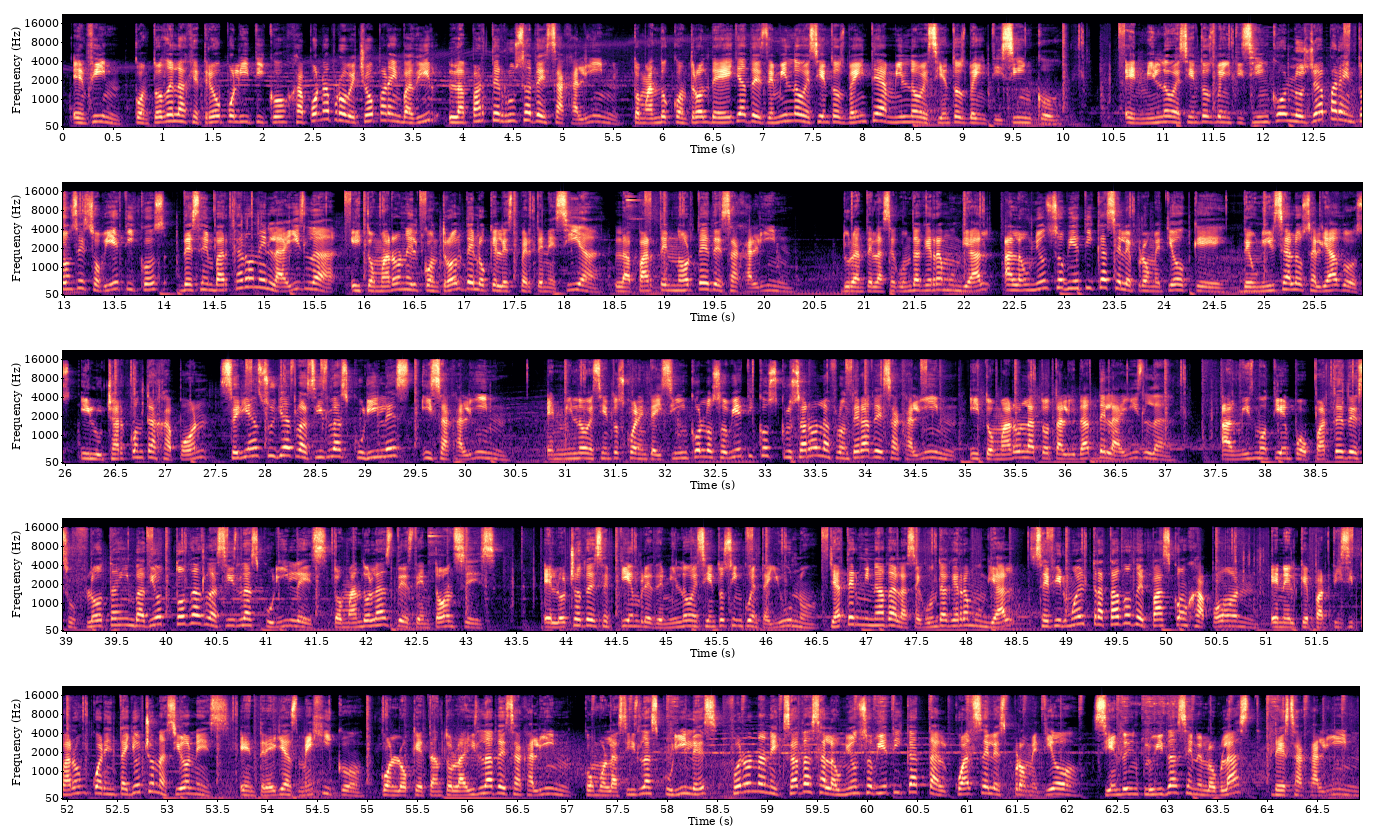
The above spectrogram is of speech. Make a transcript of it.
En fin, con todo el ajetreo político, Japón aprovechó para invadir la parte rusa de Sajalín, tomando control de ella desde 1920 a 1925. En 1925, los ya para entonces soviéticos desembarcaron en la isla y tomaron el control de lo que les pertenecía, la parte norte de Sajalín. Durante la Segunda Guerra Mundial, a la Unión Soviética se le prometió que, de unirse a los aliados y luchar contra Japón, serían suyas las islas Kuriles y Sajalín. En 1945 los soviéticos cruzaron la frontera de Sajalín y tomaron la totalidad de la isla. Al mismo tiempo, parte de su flota invadió todas las islas Kuriles, tomándolas desde entonces. El 8 de septiembre de 1951, ya terminada la Segunda Guerra Mundial, se firmó el Tratado de Paz con Japón, en el que participaron 48 naciones, entre ellas México, con lo que tanto la isla de Sajalín como las Islas Kuriles fueron anexadas a la Unión Soviética tal cual se les prometió, siendo incluidas en el Oblast de Sajalín.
